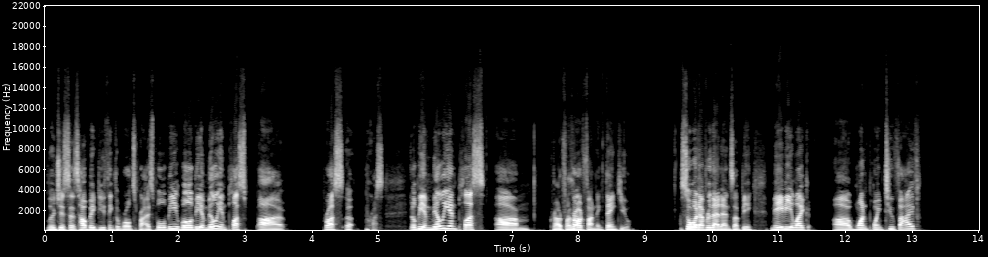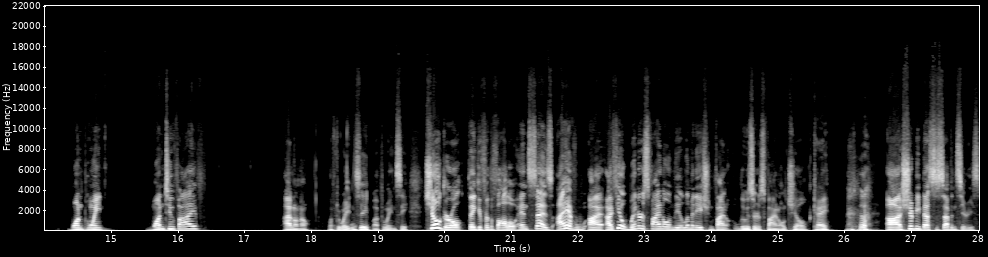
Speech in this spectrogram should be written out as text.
Blue Jay says, "How big do you think the world's prize pool will be? Will it be a million plus? Uh, plus, uh, plus. It'll be a million plus um, Crowdfunding. crowdfunding. Thank you. So whatever that ends up being, maybe like uh 1.25, 1.125. I don't know. We'll have to wait and see. We'll have to wait and see. Chill girl, thank you for the follow, and says I have I I feel winners final and the elimination final, losers final. Chill, okay. uh, should be best of seven series.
